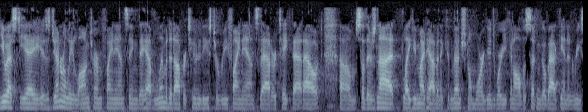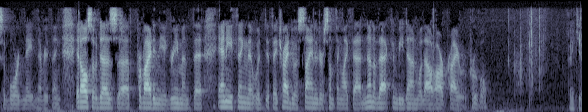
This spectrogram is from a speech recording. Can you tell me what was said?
USDA is generally long-term financing. They have limited opportunities to refinance that or take that out. Um, so there's not like you might have in a conventional mortgage where you can all of a sudden go back in and resubordinate and everything. It also does uh, provide in the agreement that anything that would, if they tried to assign it or something like that, none of that can be done without our prior approval. Thank you.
